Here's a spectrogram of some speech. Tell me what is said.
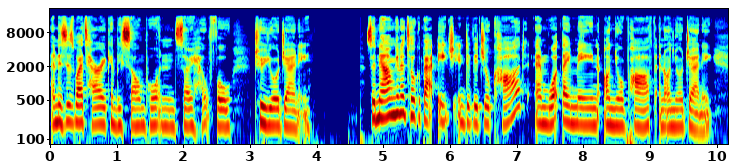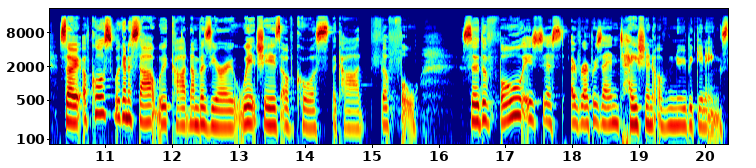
And this is why tarot can be so important and so helpful to your journey. So, now I'm going to talk about each individual card and what they mean on your path and on your journey. So, of course, we're going to start with card number zero, which is, of course, the card The Fool. So the Fool is just a representation of new beginnings.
